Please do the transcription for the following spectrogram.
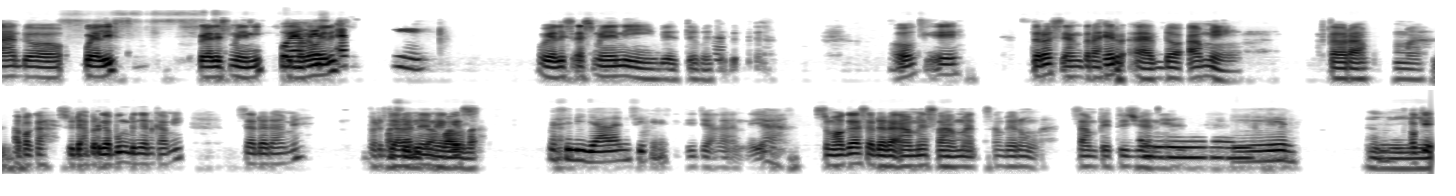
ada Welis, Welis Meni. Gimana Welis? Welis Esmeni, betul betul betul. Oke. Terus yang terakhir ada Ame atau Rahma. Apakah sudah bergabung dengan kami, saudara Ame? Perjalanan ya guys Mbak. Masih di jalan sih. di jalan. Ya, semoga saudara Ame selamat sampai rumah, sampai tujuannya. Amin. Amin. Oke.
